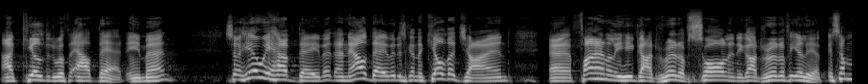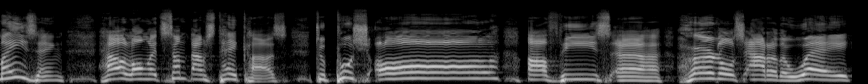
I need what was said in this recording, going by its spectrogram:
I killed it without that. Amen. So here we have David, and now David is going to kill the giant. Uh, finally, he got rid of Saul and he got rid of Eliab. It's amazing how long it sometimes takes us to push all of these uh, hurdles out of the way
